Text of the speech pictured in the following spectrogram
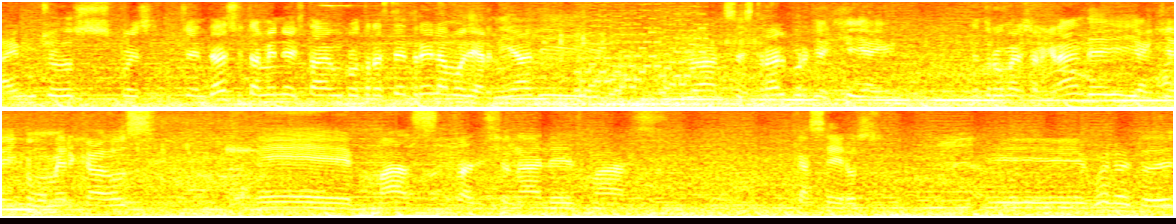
hay muchos pues tiendas y también está un contraste entre la modernidad y lo ancestral porque aquí hay centro comercial grande y aquí hay como mercados eh, más tradicionales, más caseros. Eh, bueno, entonces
